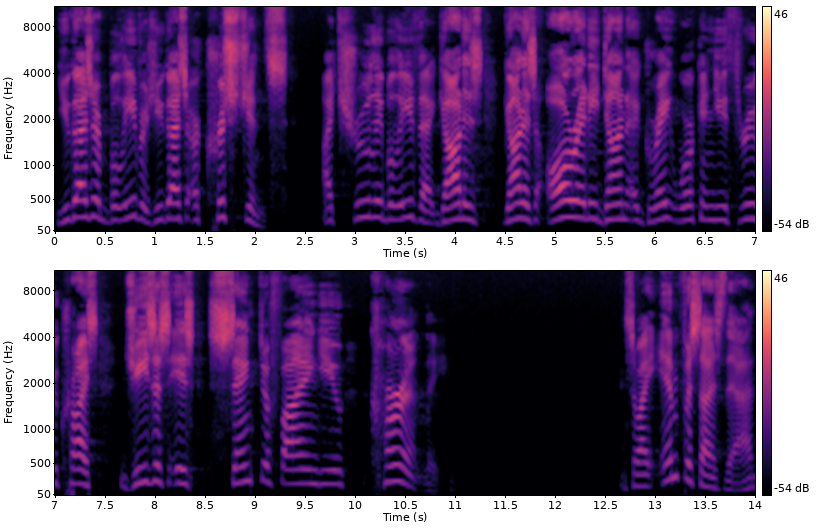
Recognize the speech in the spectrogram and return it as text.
you guys are believers. You guys are Christians. I truly believe that God is God has already done a great work in you through Christ. Jesus is sanctifying you currently. And so I emphasize that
